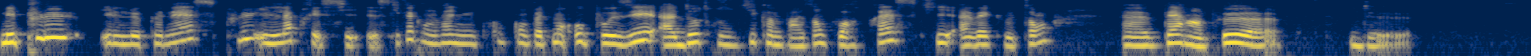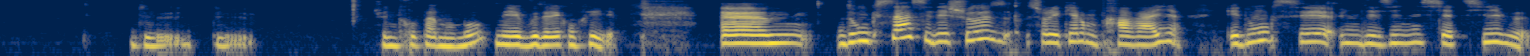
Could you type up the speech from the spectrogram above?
mais plus ils le connaissent, plus ils l'apprécient. Ce qui fait qu'on a une courbe complètement opposée à d'autres outils comme par exemple WordPress qui, avec le temps, perd un peu de, je ne trouve pas mon mot, mais vous avez compris l'idée. Euh, donc ça, c'est des choses sur lesquelles on travaille. Et donc, c'est une des initiatives,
